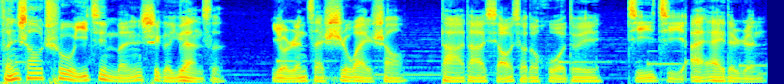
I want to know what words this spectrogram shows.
焚烧处一进门是个院子，有人在室外烧，大大小小的火堆，挤挤挨挨的人。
